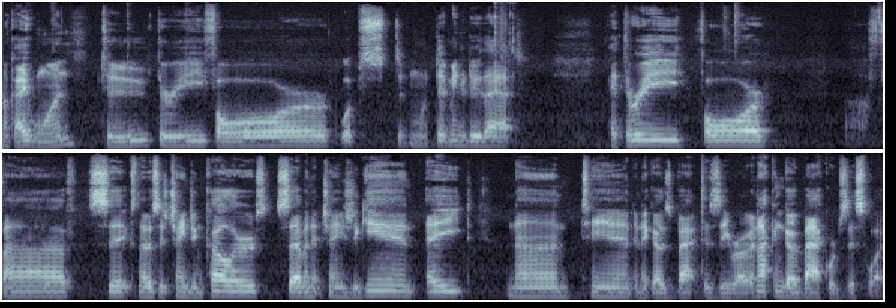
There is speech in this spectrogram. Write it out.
Okay, one, two, three, four. Whoops, didn't, didn't mean to do that. Okay, three, four, five, six. Notice it's changing colors. Seven, it changed again. Eight, nine, ten, and it goes back to zero. And I can go backwards this way.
